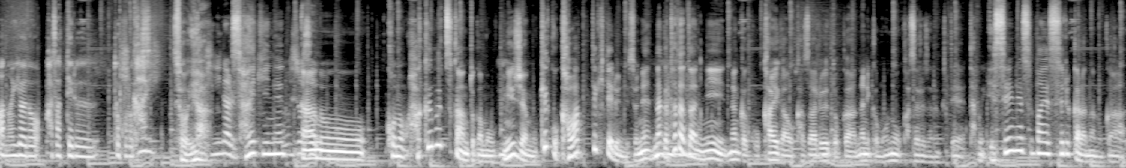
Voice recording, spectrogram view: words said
あのいろいろ飾ってるところです。光。そういや気になる。最近ねあのーこの博物館とかもミュージアムも結構変わってきてるんですよね。なんかただ単になんかこう絵画を飾るとか何か物を飾るじゃなくて多分 SNS 映えするからなのか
